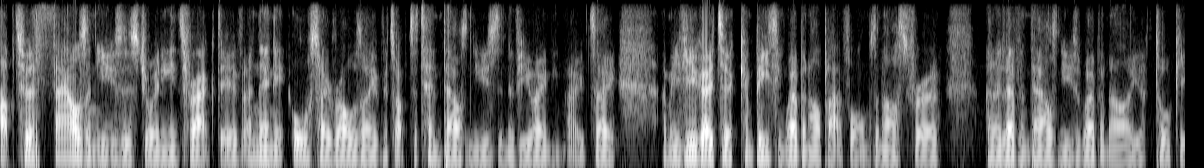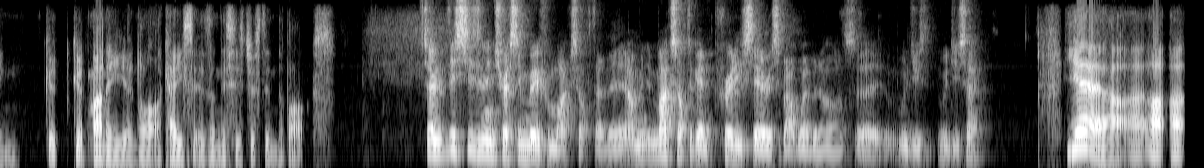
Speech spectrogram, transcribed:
up to a thousand users joining interactive, and then it also rolls over to up to 10,000 users in the view-only mode. So, I mean, if you go to competing webinar platforms and ask for a, an 11,000 user webinar, you're talking good good money in a lot of cases, and this is just in the box. So this is an interesting move from Microsoft. Then I mean, Microsoft are getting pretty serious about webinars. Uh, would you would you say? Yeah, I, I,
